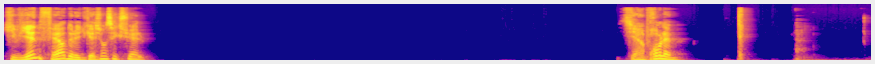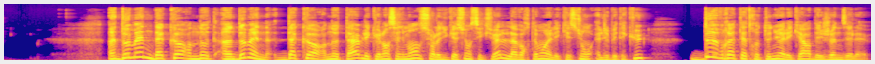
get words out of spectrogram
qui viennent faire de l'éducation sexuelle? Il y a un problème. Un domaine d'accord notable est que l'enseignement sur l'éducation sexuelle, l'avortement et les questions LGBTQ devraient être tenus à l'écart des jeunes élèves.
